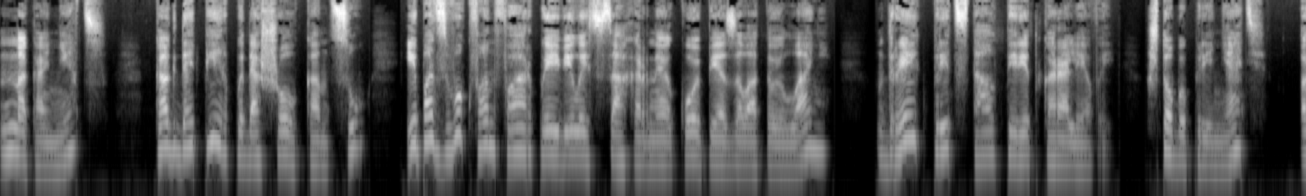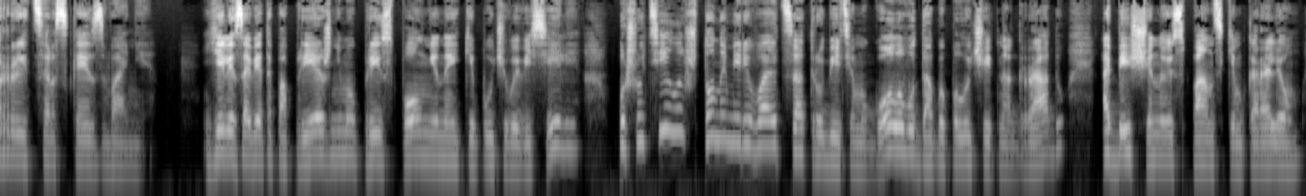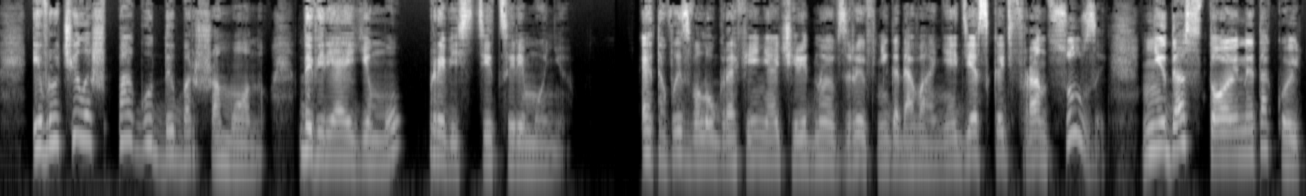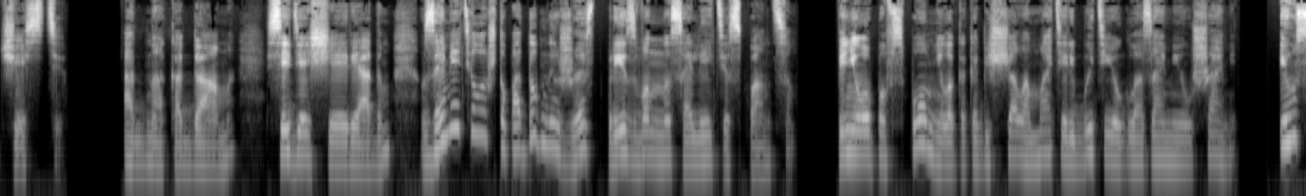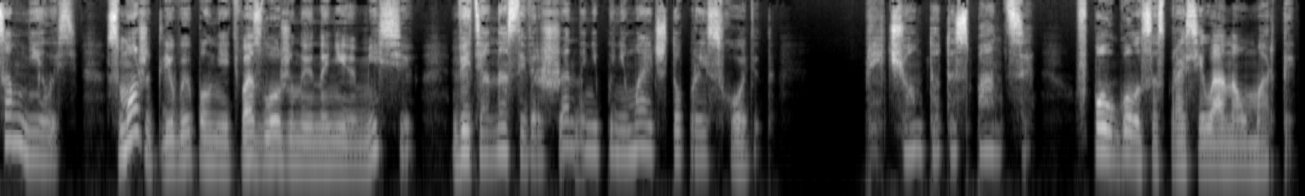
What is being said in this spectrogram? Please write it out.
Наконец, когда пир подошел к концу, и под звук фанфар появилась сахарная копия золотой лани, Дрейк предстал перед королевой, чтобы принять рыцарское звание. Елизавета по-прежнему, преисполненная кипучего веселья, пошутила, что намеревается отрубить ему голову, дабы получить награду, обещанную испанским королем, и вручила шпагу де Баршамону, доверяя ему провести церемонию. Это вызвало у графини очередной взрыв негодования, дескать, французы недостойны такой чести. Однако дама, сидящая рядом, заметила, что подобный жест призван насолить испанцам. Пенелопа вспомнила, как обещала матери быть ее глазами и ушами, и усомнилась, сможет ли выполнить возложенную на нее миссию, ведь она совершенно не понимает, что происходит. «При чем тут испанцы?» — в полголоса спросила она у Марты.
